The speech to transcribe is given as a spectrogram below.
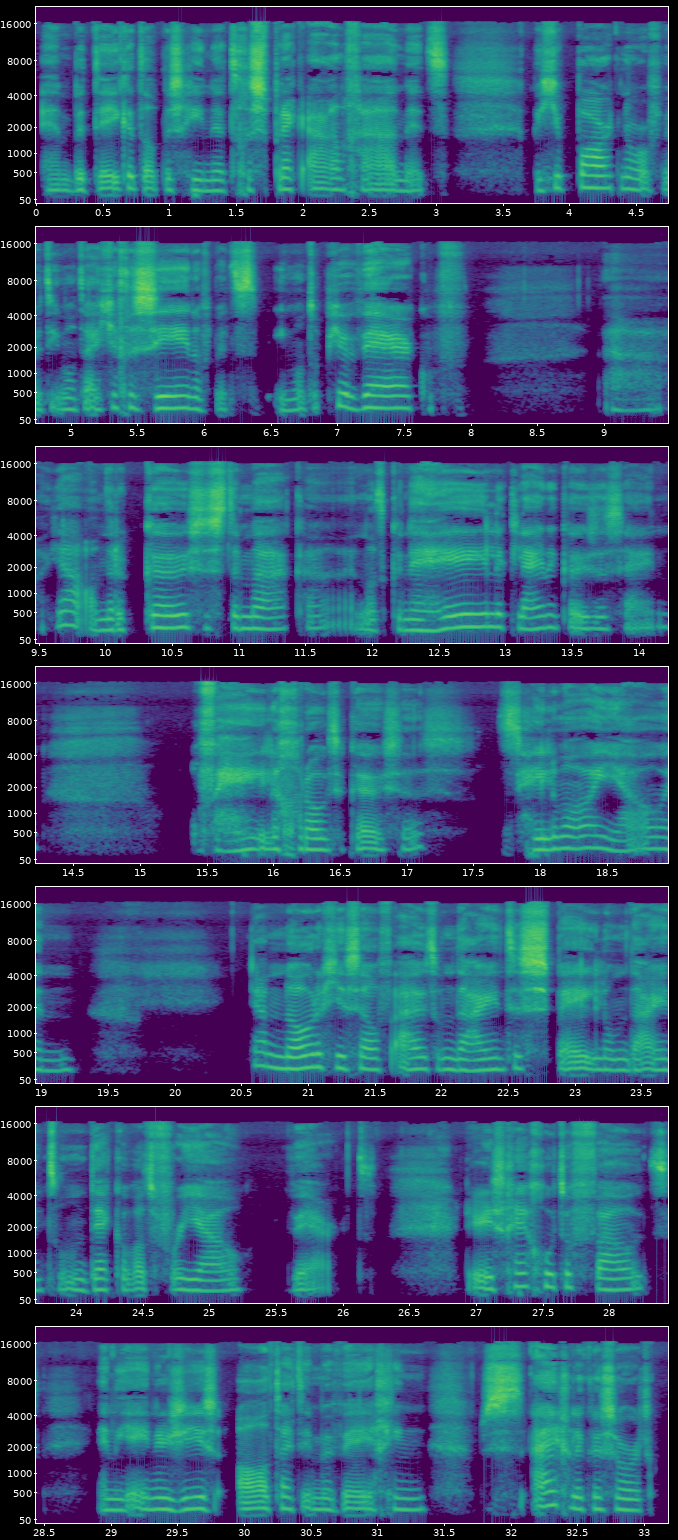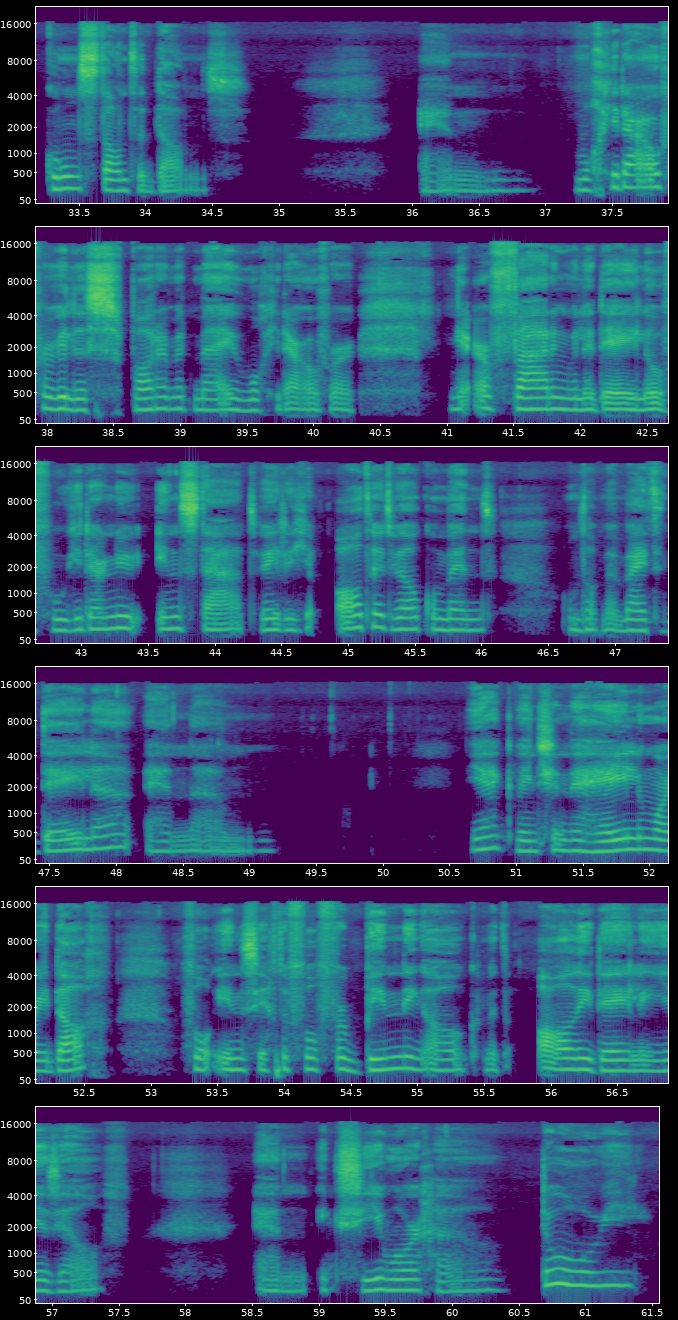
En betekent dat misschien het gesprek aangaan met, met je partner of met iemand uit je gezin of met iemand op je werk of uh, ja, andere keuzes te maken? En dat kunnen hele kleine keuzes zijn of hele grote keuzes. Het is helemaal aan jou en ja, nodig jezelf uit om daarin te spelen, om daarin te ontdekken wat voor jou werkt. Er is geen goed of fout en die energie is altijd in beweging. Dus het is eigenlijk een soort constante dans. En mocht je daarover willen sparren met mij, mocht je daarover je ervaring willen delen of hoe je daar nu in staat, weet dat je altijd welkom bent om dat met mij te delen. En um, ja, ik wens je een hele mooie dag. Vol inzichten, vol verbinding ook met al die delen in jezelf. En ik zie je morgen. Doei!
